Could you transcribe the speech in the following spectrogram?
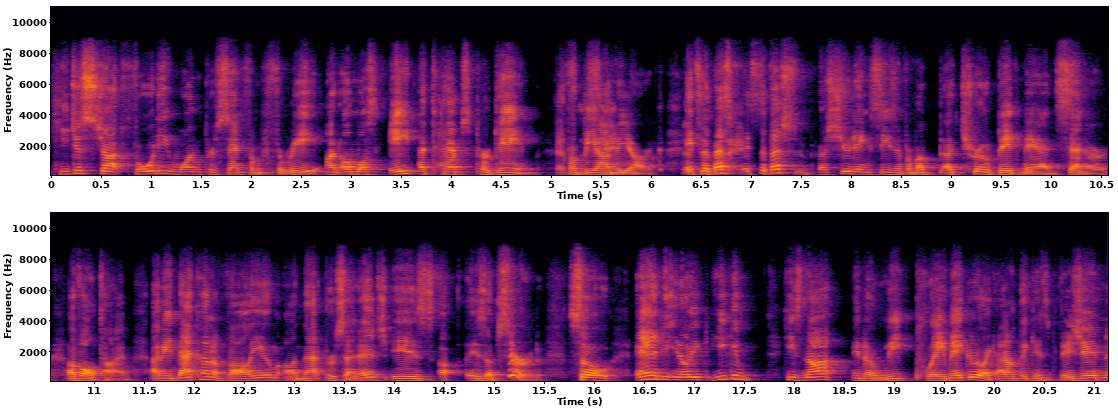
he just shot 41% from three on almost eight attempts per game That's from insane. beyond the arc. That's it's the insane. best. It's the best uh, shooting season from a, a, true big man center of all time. I mean, that kind of volume on that percentage is uh, is absurd. So, and you know, he, he can he's not an elite playmaker. Like I don't think his vision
